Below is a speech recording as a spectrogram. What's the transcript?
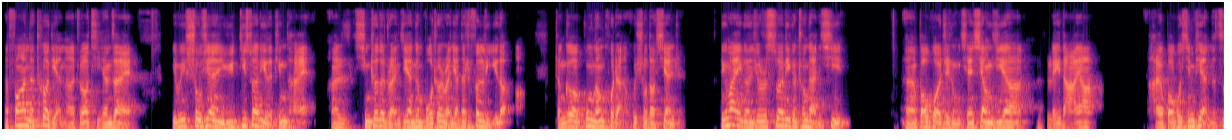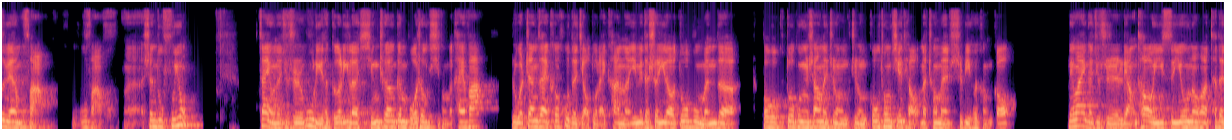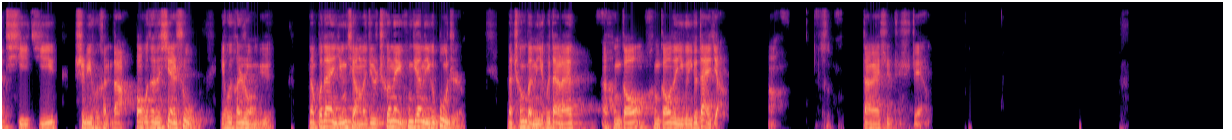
那方案的特点呢，主要体现在因为受限于低算力的平台，嗯，行车的软件跟泊车软件它是分离的啊，整个功能扩展会受到限制。另外一个呢，就是算力跟传感器。嗯，包括这种前相机啊、雷达呀，还有包括芯片的资源无法无法呃深度复用。再有呢，就是物理它隔离了行车跟泊车系统的开发。如果站在客户的角度来看呢，因为它涉及到多部门的，包括多供应商的这种这种沟通协调，那成本势必会很高。另外一个就是两套 ECU 的话，它的体积势必会很大，包括它的线数也会很冗余。那不但影响了就是车内空间的一个布置，那成本呢也会带来呃很高很高的一个一个代价啊，大概是是这样。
